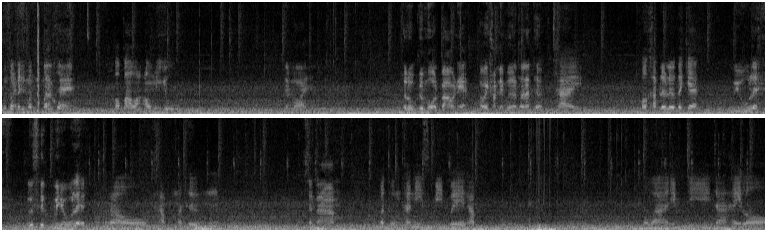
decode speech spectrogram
มันต้องเป็นมั่นมั่นคงใช่เพราะเบาอะเอาไม่อยู่ เรียบร้อย สรุปคือโหมดเบาเนี่ย เอาไว้ขับในเมืองเท่านั้นเถอะ ใช่ พอขับเร็วๆแต่แกวิวเลย รู้สึกวิวเลย เราขับมาถึงสนามปทุมธานีสปีดเวย์ครับ เพราะว่า MG จะให้ลอง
